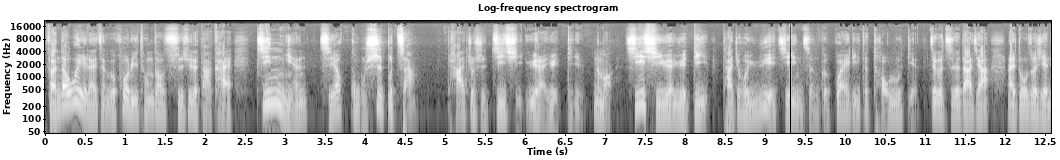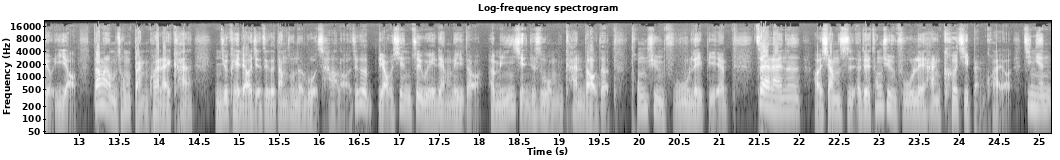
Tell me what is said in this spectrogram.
反倒未来整个获利通道持续的打开，今年只要股市不涨。它就是基期越来越低，那么基期越来越低，它就会越接近整个乖离的投入点，这个值得大家来多做些留意哦。当然，我们从板块来看，你就可以了解这个当中的落差了。这个表现最为亮丽的，很明显就是我们看到的通讯服务类别。再来呢，好像是呃，对，通讯服务类和科技板块哦，今年。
